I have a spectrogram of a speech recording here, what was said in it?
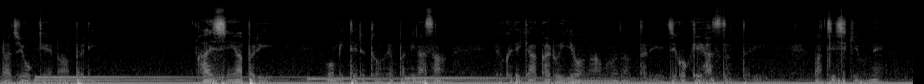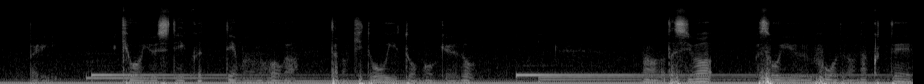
ラジオ系のアプリ配信アプリを見てるとやっぱ皆さん比較的明るいようなものだったり自己啓発だったり、まあ、知識をねやっぱり共有していくっていうものの方が多分きっと多いと思うけれどまあ、私はそういう方ではなくて、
